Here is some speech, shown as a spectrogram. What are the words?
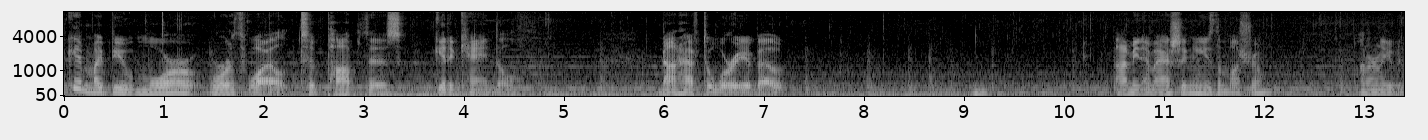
Think it might be more worthwhile to pop this, get a candle, not have to worry about. I mean, am I actually gonna use the mushroom? I don't even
